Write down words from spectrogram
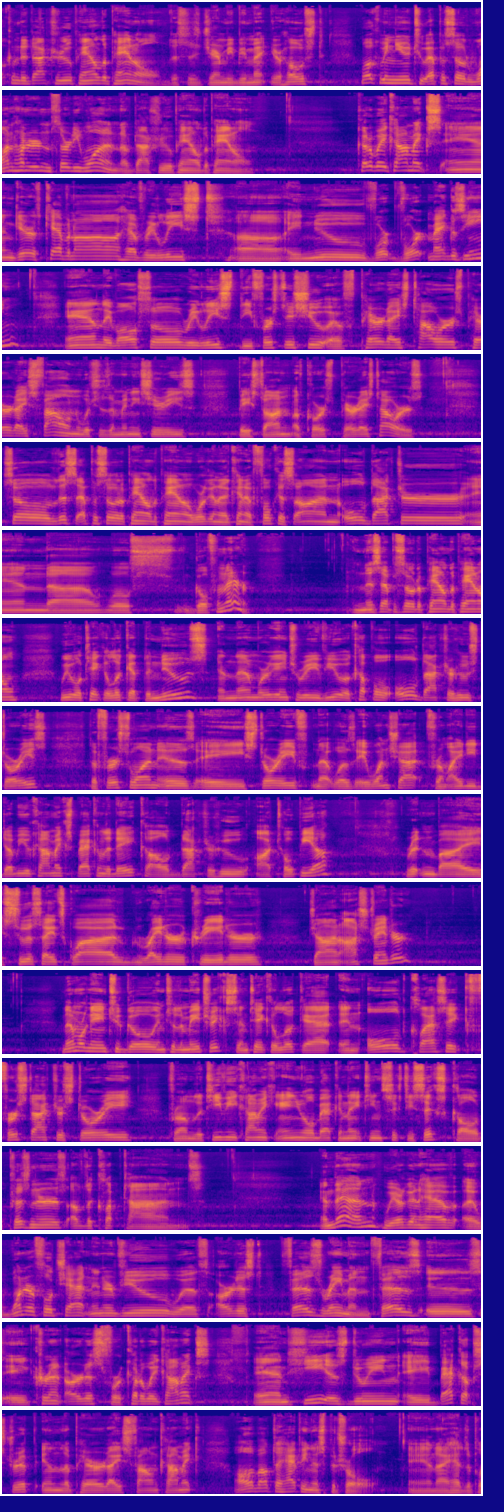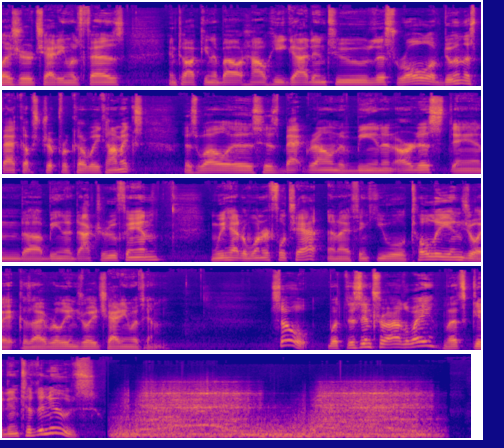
Welcome to Doctor Who Panel to Panel. This is Jeremy Bement, your host, welcoming you to episode 131 of Doctor Who Panel to Panel. Cutaway Comics and Gareth Kavanagh have released uh, a new Vworp Vworp magazine, and they've also released the first issue of Paradise Towers Paradise Found, which is a miniseries based on, of course, Paradise Towers. So, this episode of Panel to Panel, we're going to kind of focus on Old Doctor and uh, we'll go from there. In this episode of Panel to Panel, we will take a look at the news and then we're going to review a couple old Doctor Who stories. The first one is a story that was a one shot from IDW Comics back in the day called Doctor Who Autopia, written by Suicide Squad writer creator John Ostrander. Then we're going to go into the Matrix and take a look at an old classic First Doctor story from the TV comic annual back in 1966 called Prisoners of the Kleptons. And then we are going to have a wonderful chat and interview with artist Fez Raymond. Fez is a current artist for Cutaway Comics, and he is doing a backup strip in the Paradise Found comic all about the Happiness Patrol. And I had the pleasure of chatting with Fez and talking about how he got into this role of doing this backup strip for Cutaway Comics, as well as his background of being an artist and uh, being a Doctor Who fan. We had a wonderful chat, and I think you will totally enjoy it because I really enjoyed chatting with him. So, with this intro out of the way, let's get into the news.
